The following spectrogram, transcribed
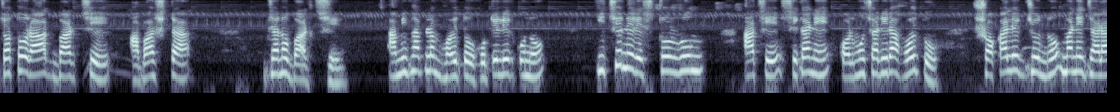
যত রাত বাড়ছে আওয়াজটা যেন বাড়ছে। আমি ভাবলাম হয়তো হোটেলের কোনো কিচেনের স্টোর রুম আছে, সেখানে কর্মচারীরা হয়তো সকালের জন্য মানে যারা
